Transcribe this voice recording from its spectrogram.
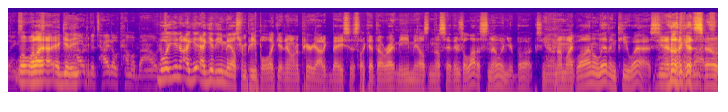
Well, so well, I, I, get. How did the title come about? Well, you know, I get I get emails from people like you know on a periodic basis. Like they'll write me emails and they'll say, "There's a lot of snow in your books," you know, and I'm like, "Well, I don't live in Key West, you know, like so."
